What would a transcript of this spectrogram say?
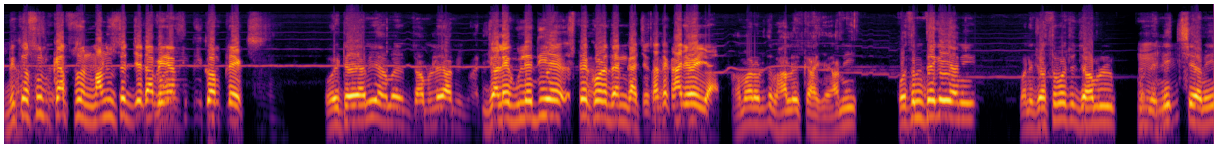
বিকসুল ক্যাপসুল মানুষের যেটা ভিটামিন বি কমপ্লেক্স ওইটাই আমি আমার জামলে আমি মারি। জলে গুলে দিয়ে স্প্রে করে দেন গাছে তাতে কাজ হয়ে যায়। আমার ওটাতে ভালোই কাজ হয়। আমি প্রথম থেকেই আমি মানে যত বছর জামরুল হুম। নিচ্ছি আমি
